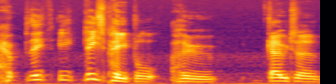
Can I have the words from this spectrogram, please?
who, the- these people who go to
